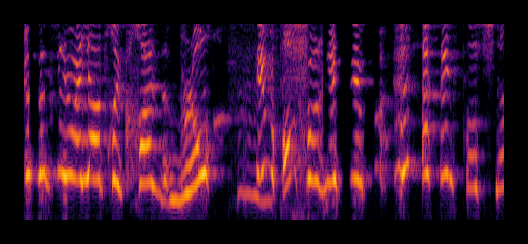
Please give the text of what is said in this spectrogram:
Donc si vous voyez un truc rose, blond, c'est bon, faut rester avec son chien.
